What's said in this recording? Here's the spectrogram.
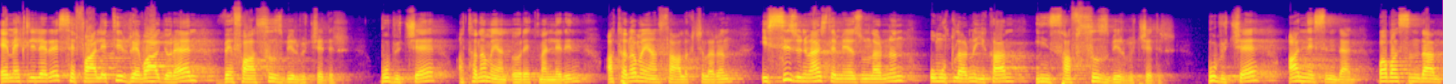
emeklilere sefaleti reva gören vefasız bir bütçedir. Bu bütçe atanamayan öğretmenlerin, atanamayan sağlıkçıların, işsiz üniversite mezunlarının umutlarını yıkan insafsız bir bütçedir. Bu bütçe annesinden, babasından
